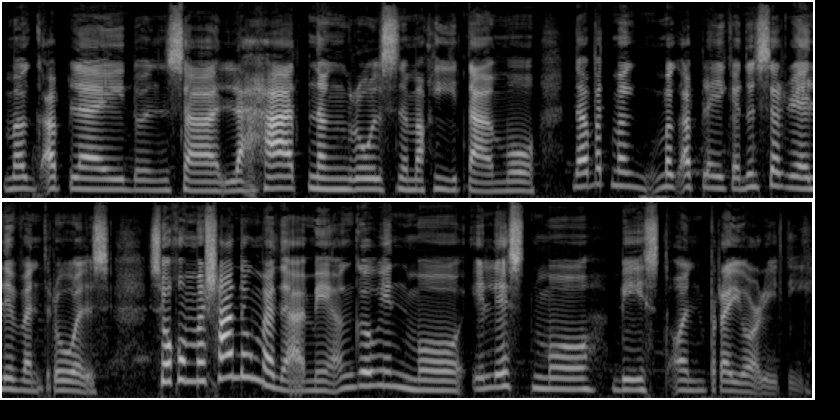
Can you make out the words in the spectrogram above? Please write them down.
mag-apply doon sa lahat ng roles na makita mo. Dapat mag, mag-apply ka doon sa relevant roles. So, kung masyadong madami, ang gawin mo, ilist mo based on priority.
